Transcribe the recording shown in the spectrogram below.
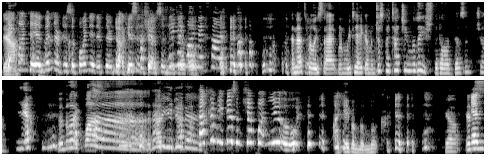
Take yeah. mine, to, and then they're disappointed if their dog isn't chosen Can to you take demo. mine next time? And that's really sad when we take them, and just by touching the leash, the dog doesn't jump. yeah. Then they're like, what? How do you do that? How come he doesn't jump on you? I gave him the look. Yeah. and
